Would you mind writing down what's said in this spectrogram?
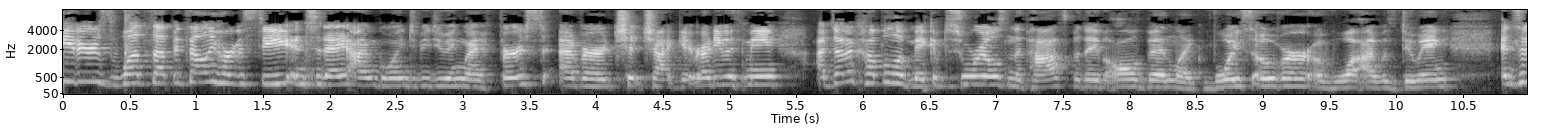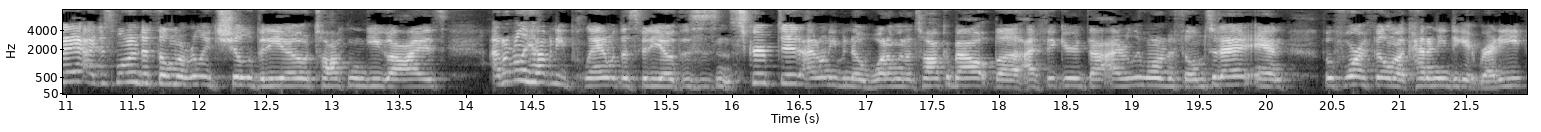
What's up? It's Ally Hardesty, and today I'm going to be doing my first ever chit chat get ready with me. I've done a couple of makeup tutorials in the past, but they've all been like voiceover of what I was doing. And today I just wanted to film a really chill video talking to you guys I don't really have any plan with this video. This isn't scripted. I don't even know what I'm going to talk about, but I figured that I really wanted to film today, and before I film, I kind of need to get ready,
